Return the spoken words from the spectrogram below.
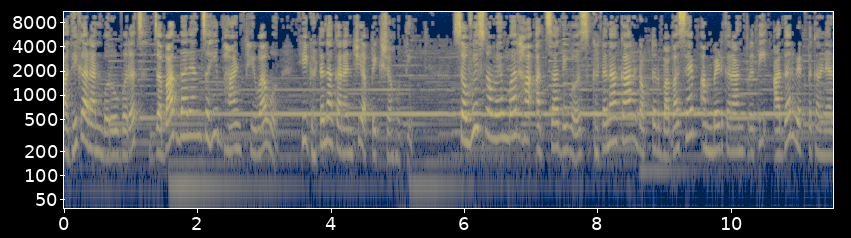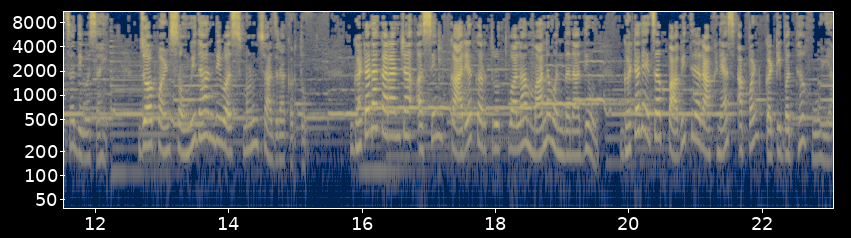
अधिकारांबरोबरच जबाबदाऱ्यांचंही भान ठेवावं ही घटनाकारांची अपेक्षा होती. सव्वीस नोव्हेंबर हा आजचा दिवस. घटनाकार डॉक्टर बाबासाहेब आंबेडकरांप्रती आदर व्यक्त करण्याचा दिवस आहे जो आपण संविधान दिवस म्हणून साजरा करतो. घटनाकारांच्या असीम कार्यकर्तृत्वाला मानवंदना देऊन घटनेचं पावित्र्य राखण्यास आपण कटिबद्ध होऊया.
